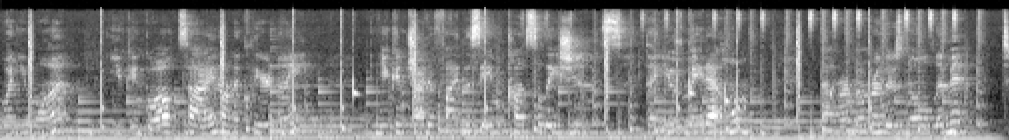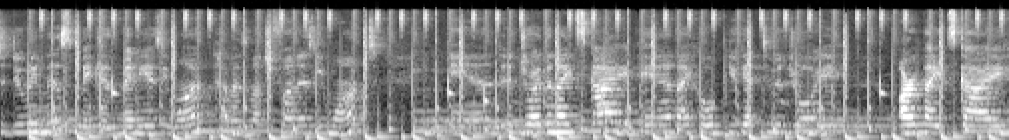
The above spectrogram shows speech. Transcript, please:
when you want you can go outside on a clear night and you can try to find the same constellations that you've made at home. Now remember there's no limit to doing this. Make as many as you want have as much fun as you want and enjoy the night sky our night sky.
